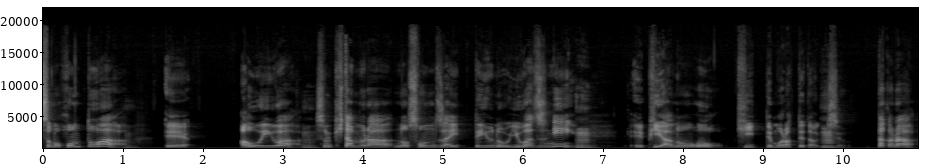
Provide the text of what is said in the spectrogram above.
その本当は、うん。えー葵は、うん。その北村の存在っていうのを言わずに、うんえーピアノを弾いてもらってたわけですよ、だから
